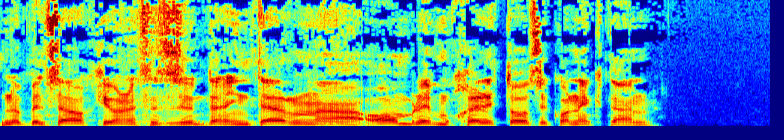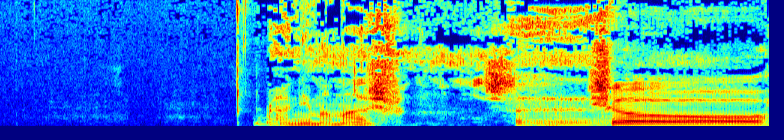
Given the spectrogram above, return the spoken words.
no pensamos que una sensación tan interna, hombres, mujeres, todos se conectan. Yo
